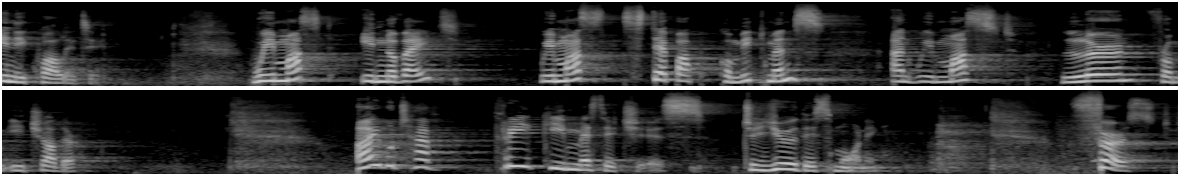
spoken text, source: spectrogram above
inequality. We must innovate, we must step up commitments, and we must learn from each other. I would have three key messages to you this morning. First,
